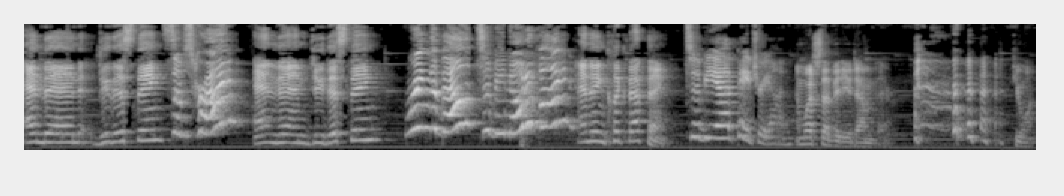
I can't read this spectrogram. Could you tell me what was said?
and then do this thing, subscribe, and then do this thing, ring the bell to be notified, and then click that thing. to be at Patreon. And watch that video down there. if you want.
